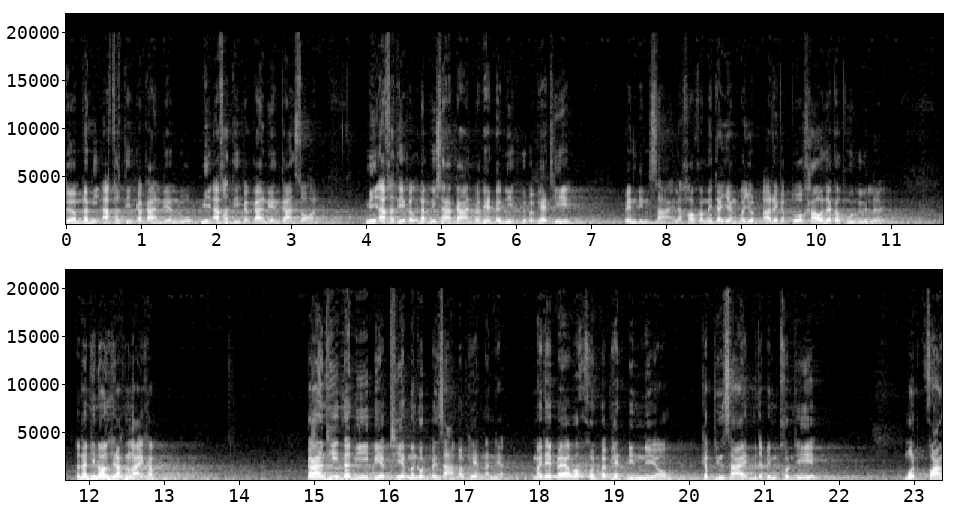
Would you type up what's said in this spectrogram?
เดิมๆ และมีอคติกับการเรียนรู้ มีอคติกับการเรียนการสอน มีอคติกับนักวิชาการประเภทแบบนี้คือประเภทที่เป็นดินทราย แล้วเขาก็ไม่ได้ยังประโยชน์อะไรกับตัวเขาและกับผู้อื่นเลยดังนั้นพี่น้องที่รักทั้งหลายครับ การที่นบีเปรียบเทียบมนุษย์เป็นสามประเภทนั้นเนี่ยไม่ได้แปลว่าคนประเภทดินเหนียว กับดินทรายมันจะเป็นคนที่หมดขวัง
